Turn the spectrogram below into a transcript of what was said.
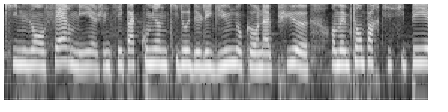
qui nous ont offert, mais je ne sais pas combien de kilos de légumes. Donc on a pu en même temps participer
